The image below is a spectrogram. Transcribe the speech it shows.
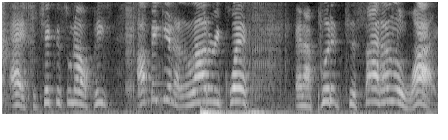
Alright, so check this one out, peeps. I've been getting a lot of requests, and I put it to the side. I don't know why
